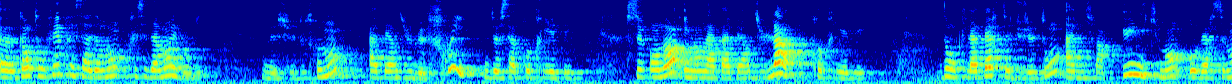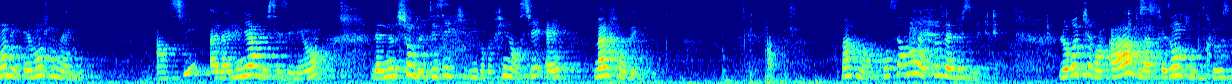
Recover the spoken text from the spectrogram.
euh, quant aux faits précédemment, précédemment évoqués. M. D'Outremont a perdu le fruit de sa propriété. Cependant, il n'en a pas perdu la propriété. Donc la perte du jeton a mis fin uniquement au versement des paiements journaliers. Ainsi, à la lumière de ces éléments, la notion de déséquilibre financier est mal fondée. Maintenant, concernant la clause abusive. Le requérant argue la présence d'une clause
